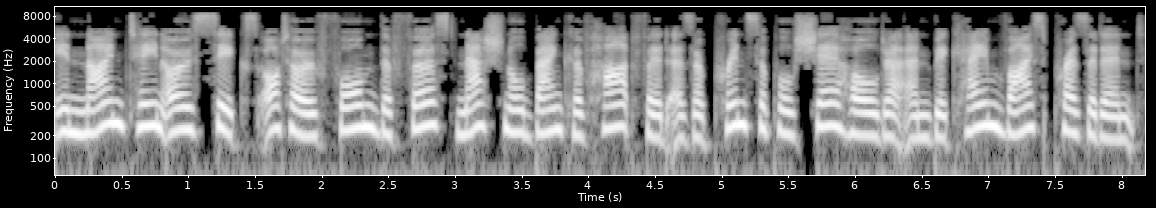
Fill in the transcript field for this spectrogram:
In 1906 Otto formed the First National Bank of Hartford as a principal shareholder and became vice president.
